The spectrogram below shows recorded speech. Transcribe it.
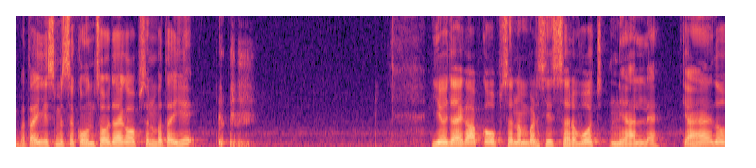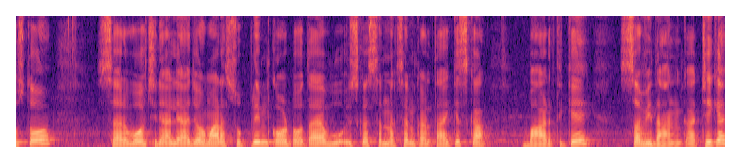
बताइए इसमें से कौन सा हो जाएगा ऑप्शन बताइए। ये हो जाएगा आपका ऑप्शन नंबर सी सर्वोच्च न्यायालय। क्या है दोस्तों? सर्वोच्च न्यायालय, जो हमारा सुप्रीम कोर्ट होता है, वो इसका संरक्षण करता है। किसका? भारत के संविधान का, ठीक है?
